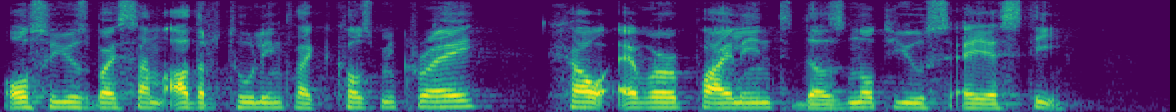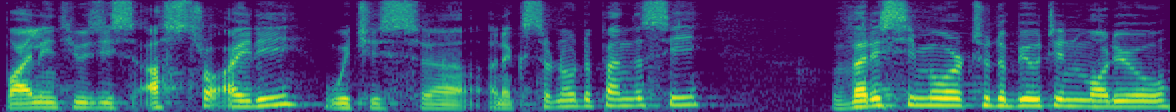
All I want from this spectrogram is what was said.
also used by some other tooling like Cosmic Ray. However, Pylint does not use AST. Pylint uses astroid, which is uh, an external dependency. Very similar to the built-in module,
